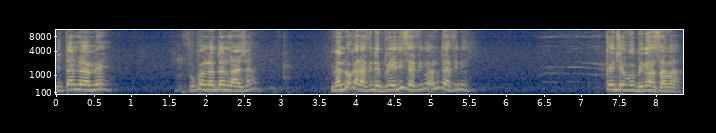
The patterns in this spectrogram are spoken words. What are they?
ils tendent leurs mains pour qu'on leur donne l'argent. Mais nous, quand on a fini de prier, ils disent c'est fini, on dit c'est fini. Que Dieu vous bénisse, on s'en va.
